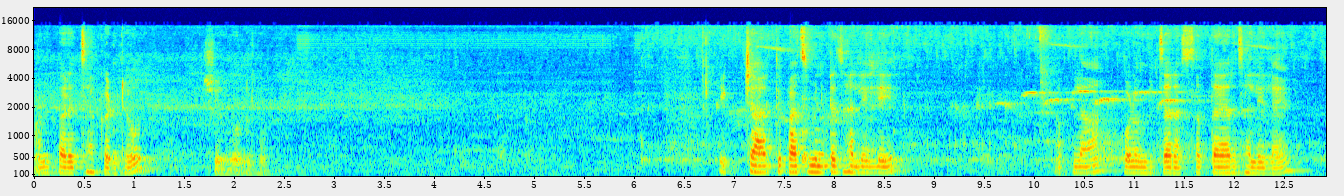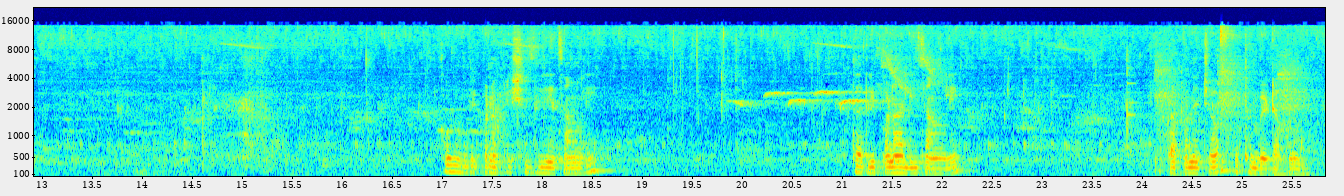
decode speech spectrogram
आणि परत झाकण ठेवून शिजवून घेऊ. एक चार ते पाच मिनटं झालेले आहेत. आपला कोळंबीचा रस्सा तयार झालेला आहे. कोळंबी पण आपली शिजली आहे चांगली. तरी पण आली चांगली. आता आपण याच्यावर कोथिंबीर टाकून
